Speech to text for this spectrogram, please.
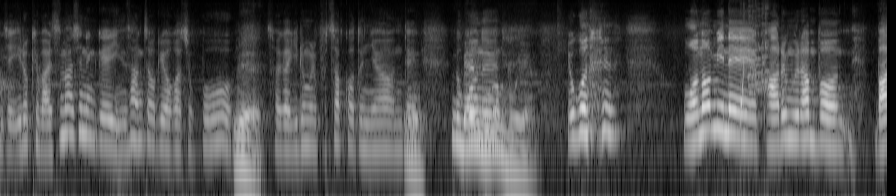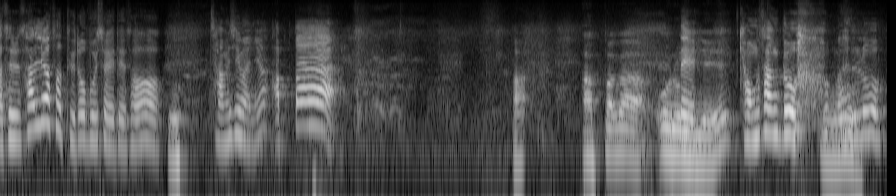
이제 이렇게 말씀하시는 게 인상적이어가지고 네. 저희가 이름을 붙였거든요. 근데 어, 맹고가 요거는 뭐예요? 요거는 원어민의 발음을 한번 맛을 살려서 들어보셔야 돼서 어? 잠시만요. 아빠. 아 아빠가 오는 네? 경상도 오. 말로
